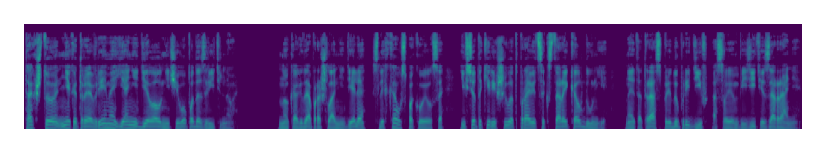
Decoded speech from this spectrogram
Так что некоторое время я не делал ничего подозрительного. Но когда прошла неделя, слегка успокоился и все-таки решил отправиться к старой колдунье, на этот раз предупредив о своем визите заранее.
